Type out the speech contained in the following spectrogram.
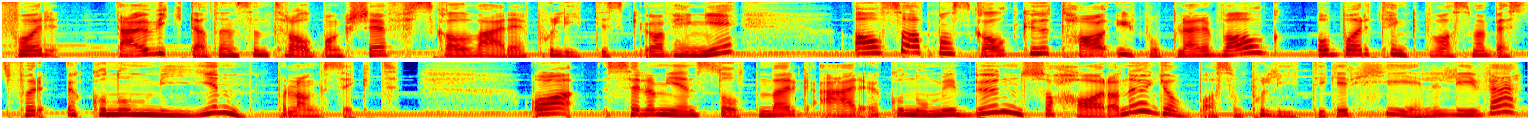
For det er jo viktig at en sentralbanksjef skal være politisk uavhengig. Altså at man skal kunne ta upopulære valg og bare tenke på hva som er best for økonomien på lang sikt. Og selv om Jens Stoltenberg er økonom i bunn, så har han jo jobba som politiker hele livet.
